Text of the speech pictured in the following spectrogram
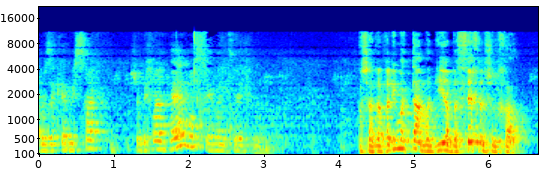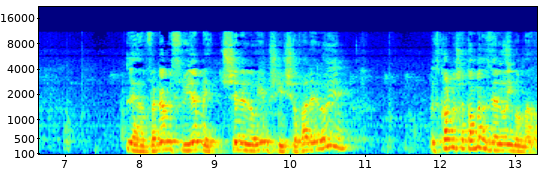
אבל זה כמשחק שבכלל הם עושים את זה. עכשיו, אבל אם אתה מגיע בשכל שלך להבנה מסוימת של אלוהים שהיא שווה לאלוהים, אז כל מה שאתה אומר זה אלוהים אמר.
